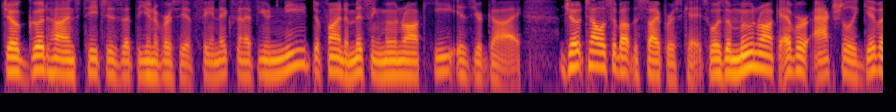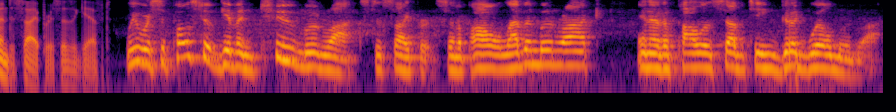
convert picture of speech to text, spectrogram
Joe Gutheinz teaches at the University of Phoenix, and if you need to find a missing moon rock, he is your guy. Joe, tell us about the Cyprus case. Was a moon rock ever actually given to Cyprus as a gift? We were supposed to have given two moon rocks to Cyprus an Apollo 11 moon rock and an Apollo 17 Goodwill moon rock.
